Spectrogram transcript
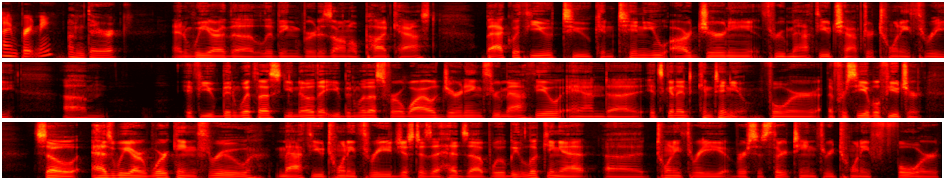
I'm Brittany. I'm Derek. and we are the Living Vertizontal podcast, back with you to continue our journey through Matthew chapter 23. Um, if you've been with us, you know that you've been with us for a while journeying through Matthew, and uh, it's going to continue for the foreseeable future. So, as we are working through Matthew 23, just as a heads up, we'll be looking at uh, 23 verses 13 through 24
